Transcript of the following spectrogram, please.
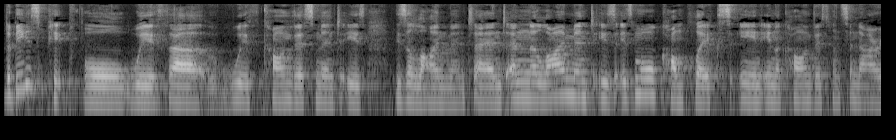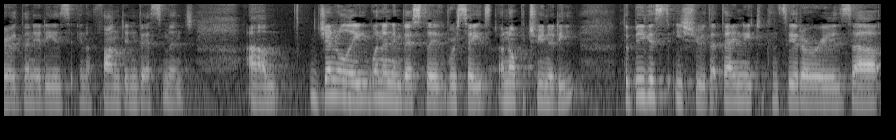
The biggest pitfall with uh, with co-investment is is alignment, and, and alignment is, is more complex in, in a co-investment scenario than it is in a fund investment. Um, generally, when an investor receives an opportunity, the biggest issue that they need to consider is, uh,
